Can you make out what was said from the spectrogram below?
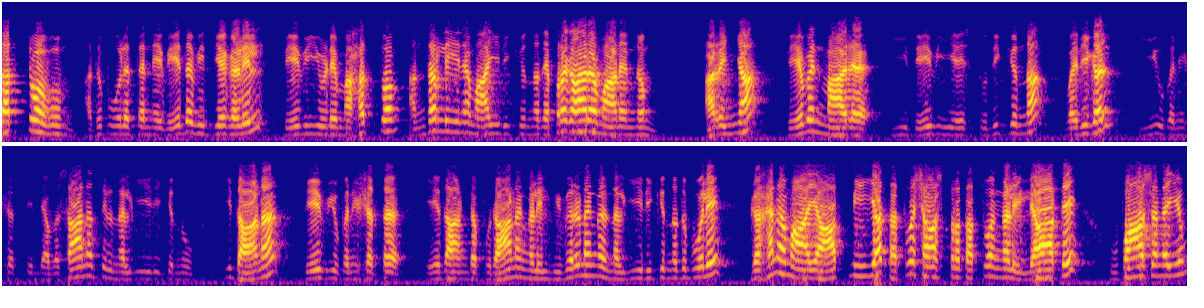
തത്വവും അതുപോലെ തന്നെ വേദവിദ്യകളിൽ ദേവിയുടെ മഹത്വം അന്തർലീനമായിരിക്കുന്നത് എപ്രകാരമാണെന്നും അറിഞ്ഞ ദേവന്മാര് ഈ ദേവിയെ സ്തുതിക്കുന്ന വരികൾ ഈ ഉപനിഷത്തിന്റെ അവസാനത്തിൽ നൽകിയിരിക്കുന്നു. ഇതാണ് ദേവി ഉപനിഷത്ത്. ഏതാണ്ട് പുരാണങ്ങളിൽ വിവരണങ്ങൾ നൽകിയിരിക്കുന്നത് പോലെ ഗഹനമായ ആത്മീയ തത്വശാസ്ത്ര തത്വങ്ങളില്ലാതെ ഉപാസനയും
